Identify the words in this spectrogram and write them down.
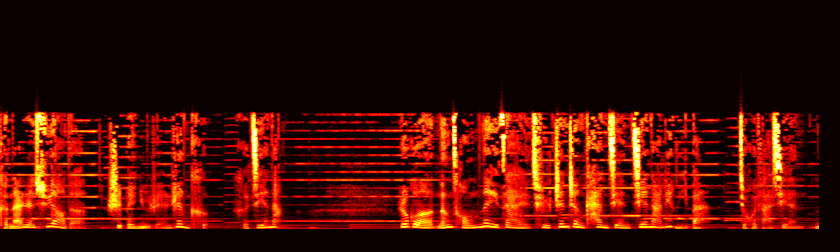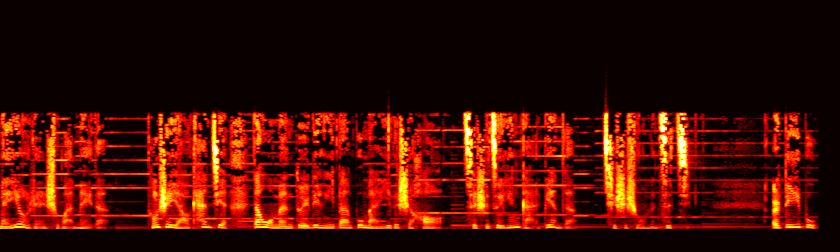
可男人需要的是被女人认可和接纳。如果能从内在去真正看见、接纳另一半，就会发现没有人是完美的。同时，也要看见，当我们对另一半不满意的时候，此时最应改变的其实是我们自己。而第一步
